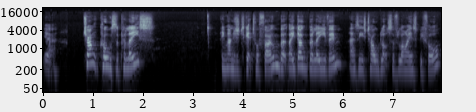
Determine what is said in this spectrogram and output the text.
Yeah. Chunk calls the police. He manages to get to a phone, but they don't believe him, as he's told lots of lies before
